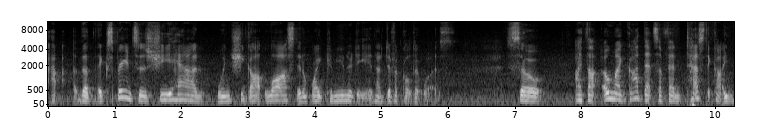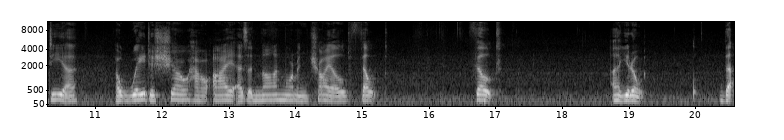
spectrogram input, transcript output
uh, the experiences she had when she got lost in a white community and how difficult it was. So I thought, oh my God, that's a fantastic idea, a way to show how I, as a non Mormon child, felt felt, uh, you know, the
